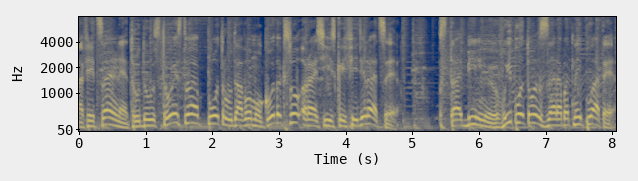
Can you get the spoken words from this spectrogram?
Официальное трудоустройство по Трудовому кодексу Российской Федерации. Стабильную выплату заработной платы.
